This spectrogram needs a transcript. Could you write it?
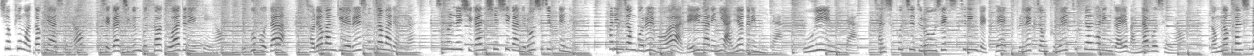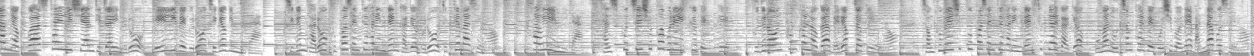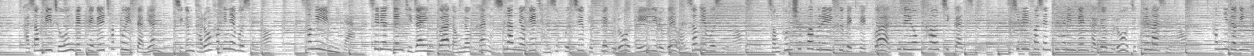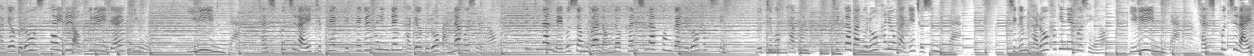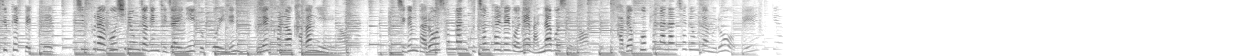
쇼핑 어떻게 하세요? 제가 지금부터 도와드릴게요. 누구보다 저렴한 기회를 선점하려면 24시간 실시간으로 수집되는 할인 정보를 모아 내일 할인이 알려드립니다. 5위입니다. 잔스포츠 드로우색 스트링 백팩 블랙 정품을 특별 할인가에 만나보세요. 넉넉한 수납력과 스타일리시한 디자인으로 데일리 백으로 제격입니다. 지금 바로 9% 할인된 가격으로 득템하세요. 4위입니다. 잔스포츠 슈퍼브레이크 백팩 부드러운 탄 컬러가 매력적이에요. 정품을 19% 할인된 특별 가격 55,850원에 만나보세요. 가성비 좋은 백팩을 찾고 있다면 지금 바로 확인해보세요. 3위입니다. 세련된 디자인과 넉넉한 수납력의 잔스포츠 백팩으로 데일리룩을 완성해보세요. 정품 슈퍼브레이크 백팩과 휴대용 파우치까지 11% 할인된 가격으로 득템하세요. 합리적인 가격으로 스타일을 업그레이드할 기회. 2위입니다. 잔스포츠 라이트팩 백팩을 할인된 가격으로 만나보세요. 튼튼한 내구성과 넉넉한 수납 공간으로 학생, 노트북 가방, 책가방으로 활용하기 좋습니다. 지금 바로 확인해보세요. 1위입니다. 잔스포츠 라이트팩 백팩, 심플하고 실용적인 디자인이 돋보이는 블랙 컬러 가방이에요. 지금 바로 39,800원에 만나보세요. 가볍고 편안한 착용감으로 매일 함께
